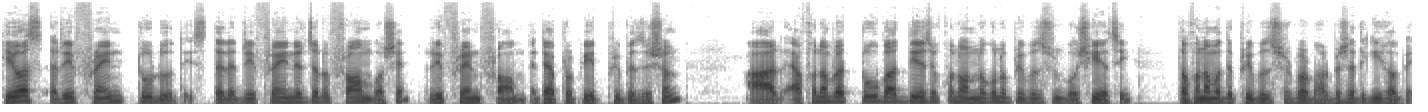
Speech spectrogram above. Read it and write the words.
He was refrain to do this তাহলে রিফ্রেনের জন্য ফ্রম বসে। রিফ্রেন ফ্রম এটা অ্যাপ্রোপ্রিয়েট প্রিপোজিশন আর এখন আমরা টু বাদ দিয়ে যখন অন্য কোনো প্রিপোজিশন বসিয়েছি, তখন আমাদের প্রিপোজিশন পর ভার্বের সাথে কী হবে?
